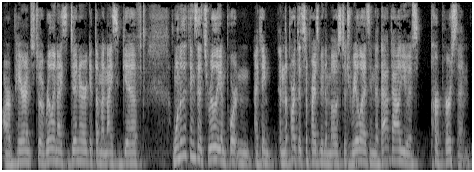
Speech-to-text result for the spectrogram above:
our parents to a really nice dinner get them a nice gift one of the things that's really important, I think, and the part that surprised me the most is realizing that that value is per person.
